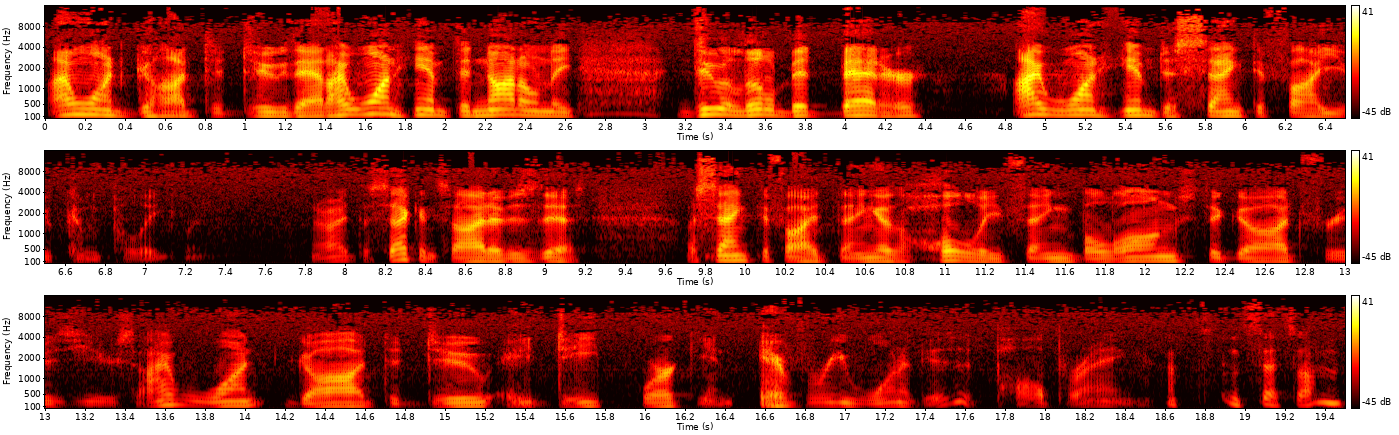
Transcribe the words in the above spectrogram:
I want God to do that. I want Him to not only do a little bit better, I want Him to sanctify you completely. All right, the second side of is this a sanctified thing, a holy thing, belongs to God for His use. I want God to do a deep work in every one of you. This is Paul praying. That's something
